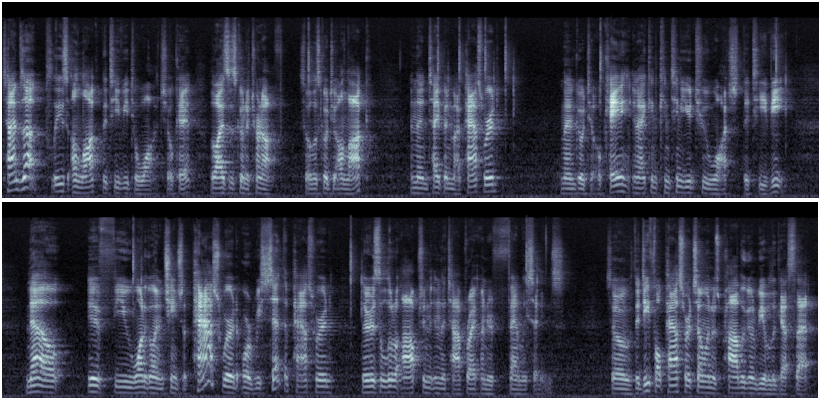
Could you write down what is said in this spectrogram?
time's up. Please unlock the TV to watch, okay? Otherwise it's going to turn off. So let's go to unlock and then type in my password and then go to OK and I can continue to watch the TV. Now, if you want to go ahead and change the password or reset the password, there is a little option in the top right under family settings. So the default password, someone is probably going to be able to guess that.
